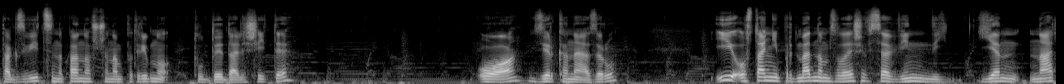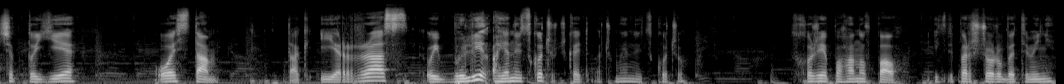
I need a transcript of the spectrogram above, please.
Так, звідси, напевно, що нам потрібно туди далі йти. О, зірка Незеру. І останній предмет нам залишився, він є, начебто є ось там. Так, і раз. Ой, блін, а я не відскочив. Чекайте, а чому я не відскочив? Схоже, я погано впав. І тепер що робити мені?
